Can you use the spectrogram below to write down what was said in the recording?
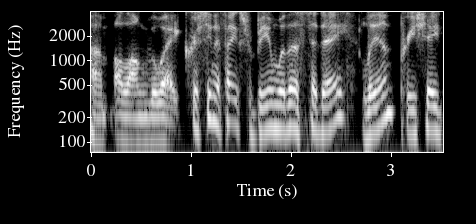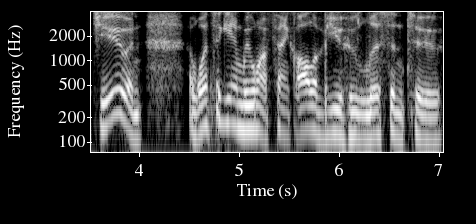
um, along the way. Christina, thanks for being with us today. Lynn, appreciate you. And once again, we want to thank all of you who listen to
